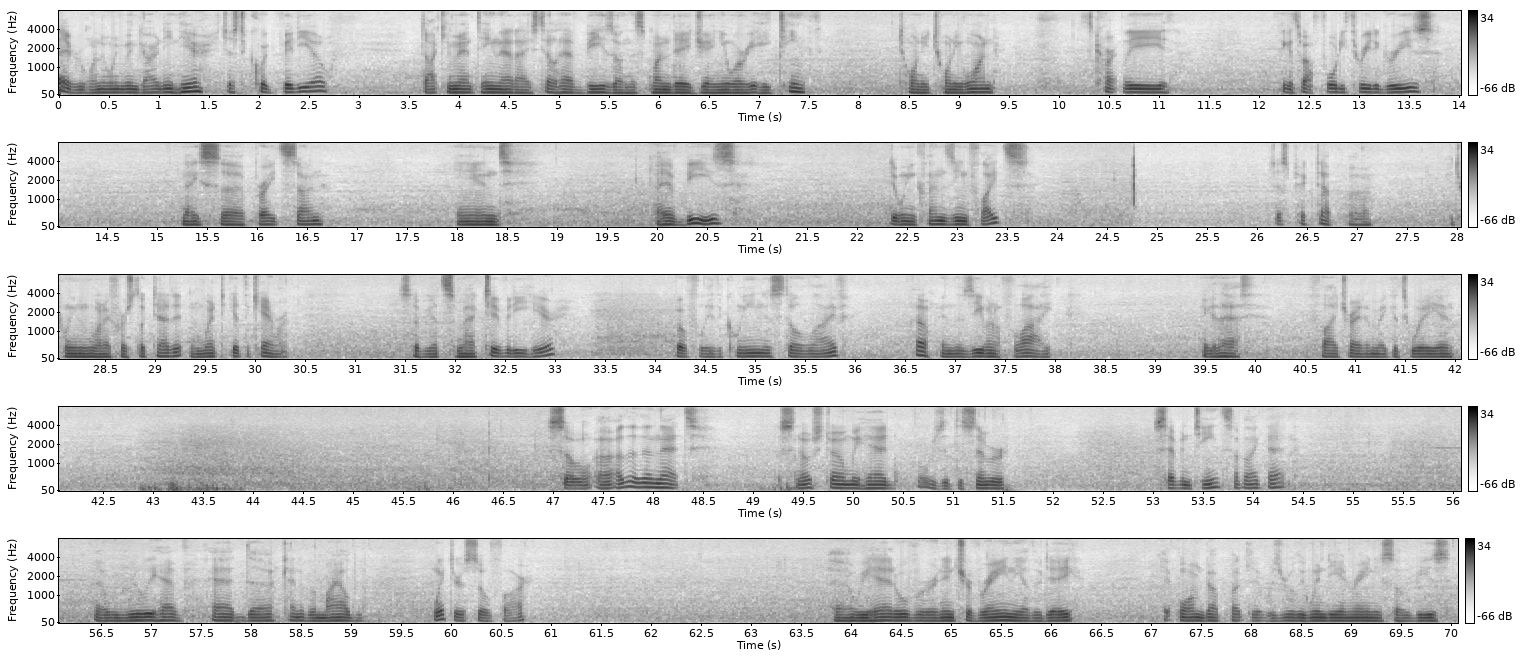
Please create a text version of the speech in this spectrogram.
Hey everyone, New England Gardening here. Just a quick video documenting that I still have bees on this Monday, January 18th, 2021. It's currently, I think it's about 43 degrees. Nice uh, bright sun. And I have bees doing cleansing flights. Just picked up. Uh, between when I first looked at it and went to get the camera. So we've got some activity here. Hopefully the queen is still alive. Oh, and there's even a fly. Look at that. Fly trying to make its way in. So uh, other than that snowstorm we had, what was it, December 17th, something like that? Uh, we really have had uh, kind of a mild winter so far. Uh, we had over an inch of rain the other day. It warmed up, but it was really windy and rainy, so the bees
